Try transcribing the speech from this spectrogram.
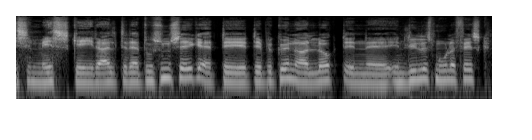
sms-gate og alt det der. Du synes ikke, at det, det begynder at lugte en, øh, en lille smule af fisk?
